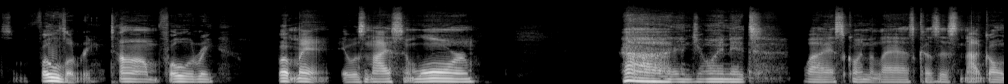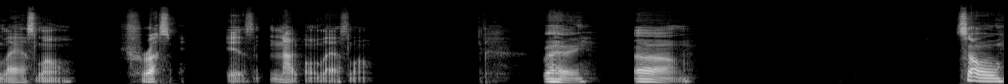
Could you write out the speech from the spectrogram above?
some foolery, tomfoolery. But man, it was nice and warm. Ah, enjoying it. Why it's going to last? Because it's not going to last long. Trust me, it's not going to last long. But hey, um, so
